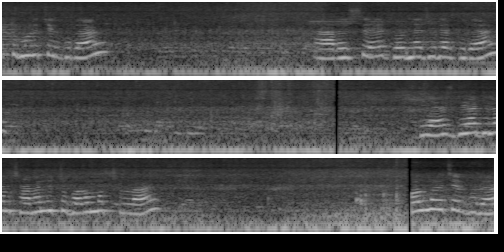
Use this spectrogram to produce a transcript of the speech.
একটু মরিচের গুঁড়া। আর হচ্ছে ধনিয়া জিরার গুঁড়া। পেঁয়াজ দিয়ে দিলাম, সামান্য একটু গরম মশলা। গোলমরিচের গুঁড়া।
